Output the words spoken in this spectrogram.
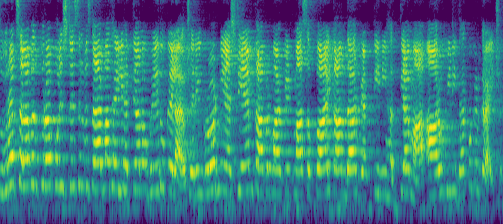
સુરત સલાબતપુરા પોલીસ સ્ટેશન વિસ્તારમાં થયેલી હત્યાનો ભેદ ઉકેલાયો છે. રિંગ રોડની એસટીએમ કાપડ માર્કેટમાં સફાઈ કામદાર વ્યક્તિની હત્યામાં આરોપીની ધરપકડ કરાઈ છે.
